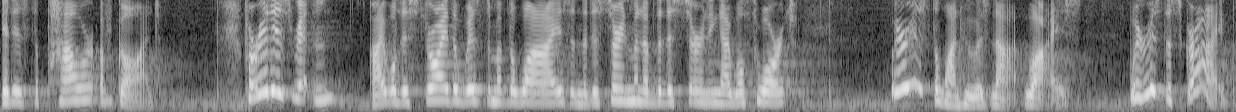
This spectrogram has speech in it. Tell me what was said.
it is the power of God. For it is written, I will destroy the wisdom of the wise, and the discernment of the discerning I will thwart. Where is the one who is not wise? Where is the scribe?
